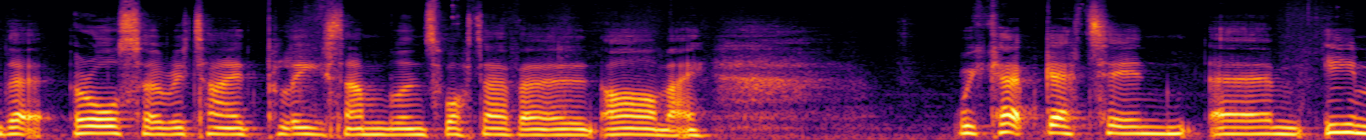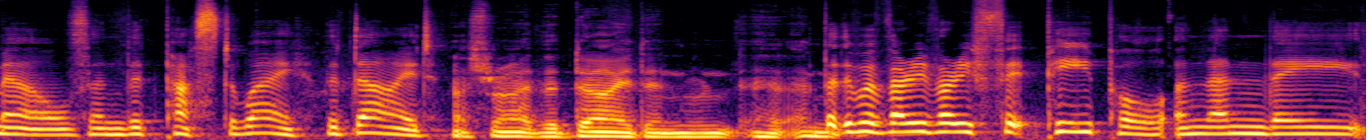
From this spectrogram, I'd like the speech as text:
that are also retired police, ambulance, whatever, army. We kept getting um, emails and they'd passed away, they died. that's right. They died and uh, and But they were very, very fit people. And then they,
